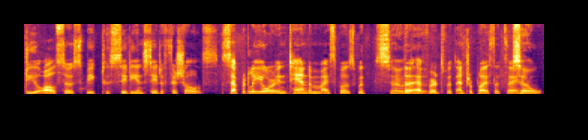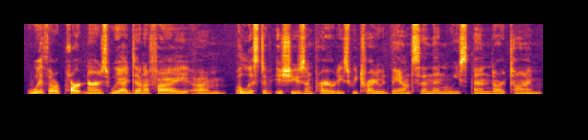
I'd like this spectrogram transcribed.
Do you also speak to city and state officials separately or in tandem, I suppose, with so the, the efforts with enterprise, let's say? So, with our partners, we identify um, a list of issues and priorities we try to advance, and then we spend our time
